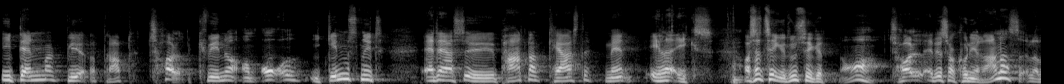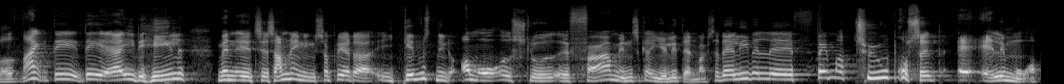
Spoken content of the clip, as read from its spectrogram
I Danmark bliver der dræbt 12 kvinder om året i gennemsnit af deres øh, partner, kæreste, mand eller eks. Og så tænker du sikkert, Nå, 12, er det så kun i Randers eller hvad? Nej, det, det er i det hele. Men øh, til sammenligning, så bliver der i gennemsnit om året slået øh, 40 mennesker ihjel i Danmark. Så det er alligevel øh, 25 procent af alle mor.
